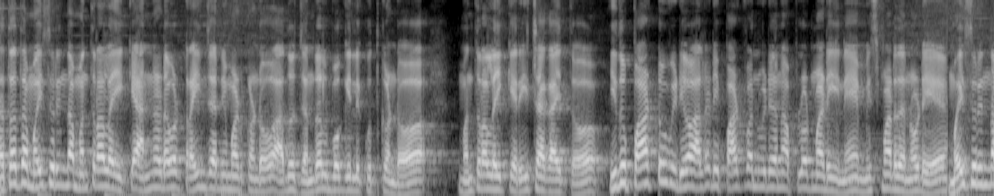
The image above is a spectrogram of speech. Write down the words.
ಸತತ ಮೈಸೂರಿಂದ ಮಂತ್ರಾಲಯಕ್ಕೆ ಹನ್ನೆರಡು ಅವರ್ ಟ್ರೈನ್ ಜರ್ನಿ ಮಾಡ್ಕೊಂಡು, ಅದು ಜನರಲ್ ಬೋಗಿಲಿ ಕೂತ್ಕೊಂಡು ಮಂತ್ರಾಲಯಕ್ಕೆ ರೀಚ್ ಆಗಾಯ್ತು. ಇದು part two video already part one ವಿಡಿಯೋನ ಅಪ್ಲೋಡ್ ಮಾಡಿದ್ದೀನಿ ಮಿಸ್ ಮಾಡಿದೆ ನೋಡಿ. ಮೈಸೂರಿಂದ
